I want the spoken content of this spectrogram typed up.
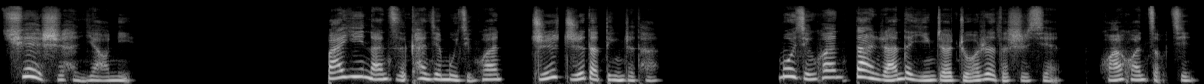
确实很妖孽。白衣男子看见穆景宽，直直的盯着他。穆景欢淡然的迎着灼热的视线，缓缓走近。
